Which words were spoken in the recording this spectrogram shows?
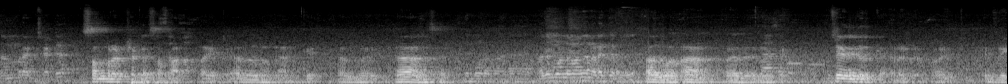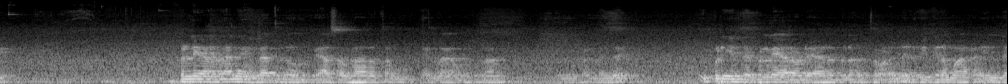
சம்ரட்சக சம்ரட்சக சபா ரைட் அது இருக்கு அது மாதிரி ஆ சரி அது மூலமாக நடக்கிறது அது ஆ சேர்ந்துருக்கு ரைட் இப்படி பிள்ளையார் தானே எல்லாத்துக்கும் வியாச பாரதம் எல்லாம் பண்ணது இப்படி இந்த பிள்ளையாருடைய அனுகிரகத்தோடு நிர்விக்கிரமாக இந்த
